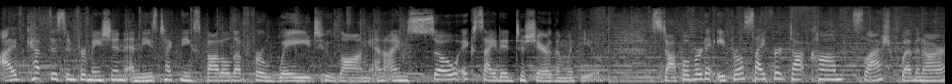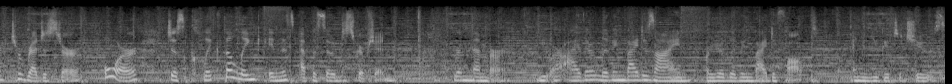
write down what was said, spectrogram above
I've kept this information and these techniques bottled up for way too long, and I'm so excited to share them with you. Stop over to aprilseifert.com slash webinar to register, or just click the link in this episode description. Remember, you are either living by design or you're living by default, and you get to choose.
